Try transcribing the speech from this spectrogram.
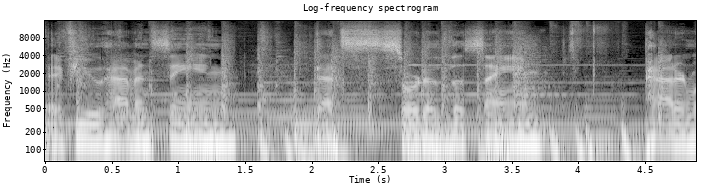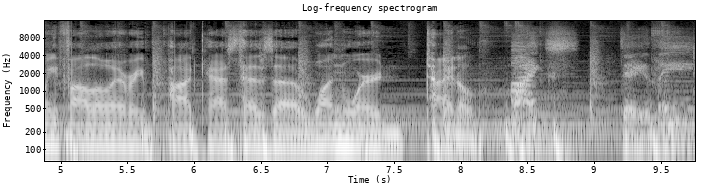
If you haven't seen, that's sort of the same pattern we follow. Every podcast has a one word title. Mike's Daily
